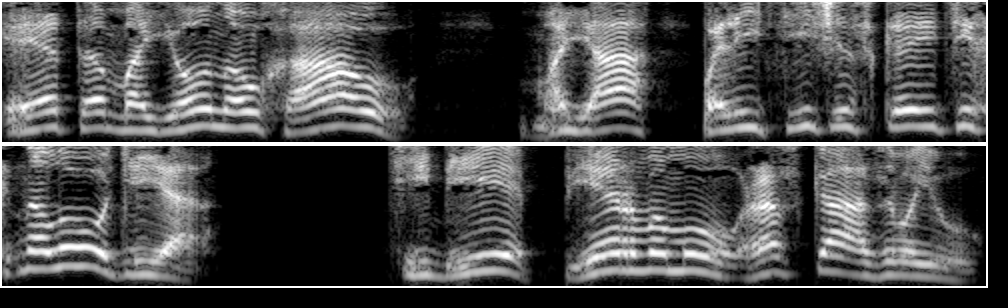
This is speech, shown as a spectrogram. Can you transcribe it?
это мое ноу-хау, моя политическая технология. Тебе первому рассказываю.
